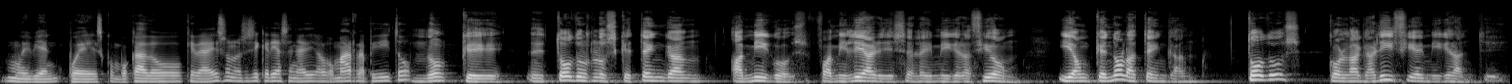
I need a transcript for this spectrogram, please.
Muy bien, pues convocado queda eso. No sé si querías añadir algo más rapidito. No, que eh, todos los que tengan amigos, familiares en la inmigración, y aunque no la tengan, todos con la Galicia inmigrante.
